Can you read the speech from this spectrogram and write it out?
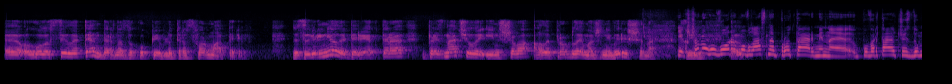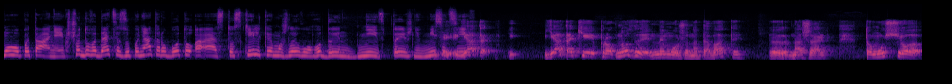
е, оголосили тендер на закупівлю трансформаторів. Звільнили директора, призначили іншого, але проблема ж не вирішена. Якщо ми Е, говоримо власне про терміни, повертаючись до мого питання, якщо доведеться зупиняти роботу АЕС, то скільки можливо годин, днів, тижнів, місяців? Я, та- я такі прогнози не можу надавати, е, на жаль, тому що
